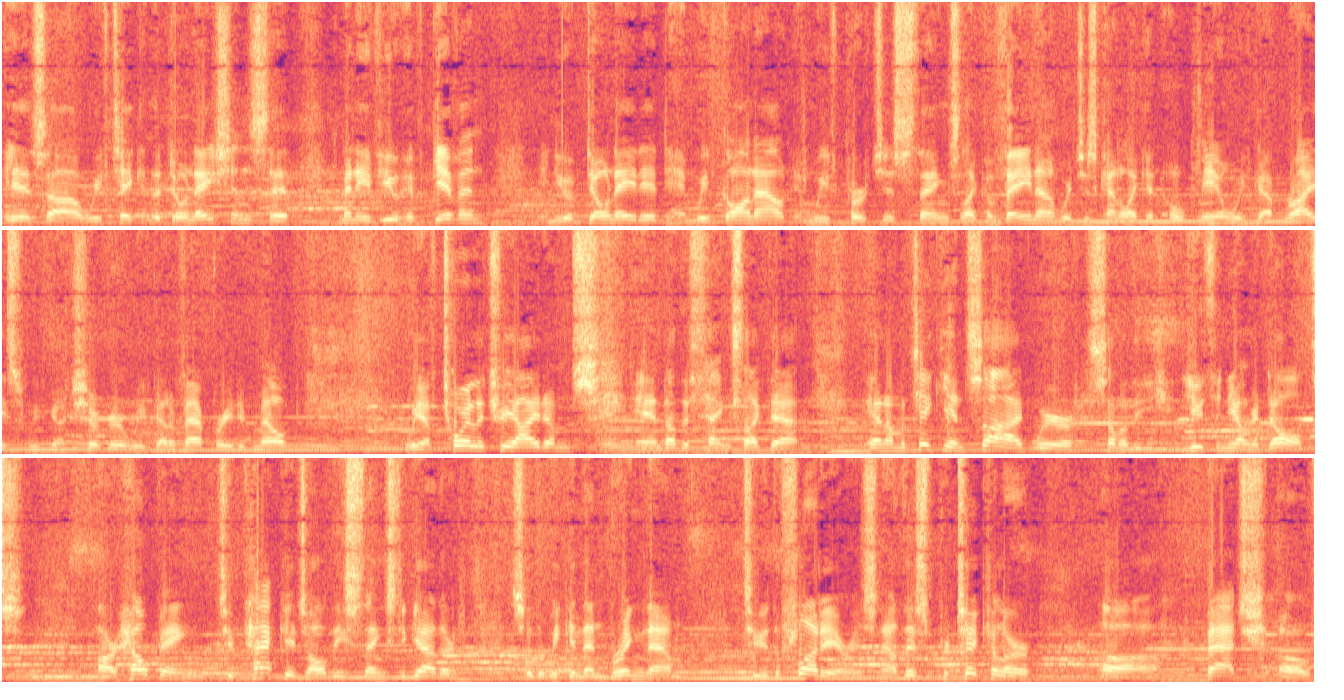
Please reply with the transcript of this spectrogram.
is uh, we've taken the donations that many of you have given and you have donated and we've gone out and we've purchased things like avena which is kind of like an oatmeal. We've got rice we've got sugar we've got evaporated milk. We have toiletry items and other things like that. And I'm going to take you inside where some of the youth and young adults are helping to package all these things together so that we can then bring them to the flood areas. Now this particular uh, batch of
